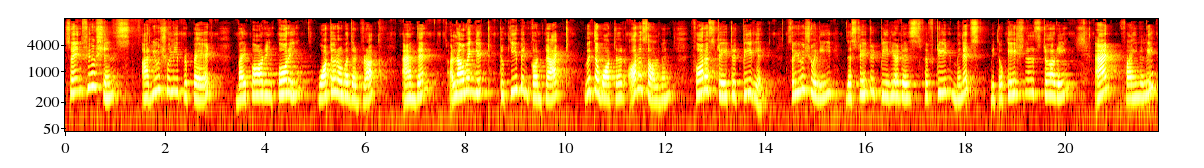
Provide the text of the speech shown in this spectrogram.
So infusions are usually prepared by pouring, water over the drug and then allowing it to keep in contact with the water or a solvent for a stated period. So usually the stated period is 15 minutes with occasional stirring and finally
